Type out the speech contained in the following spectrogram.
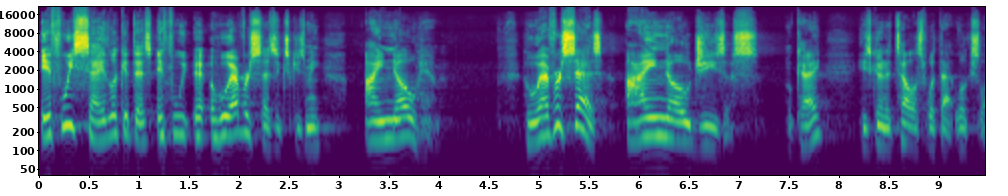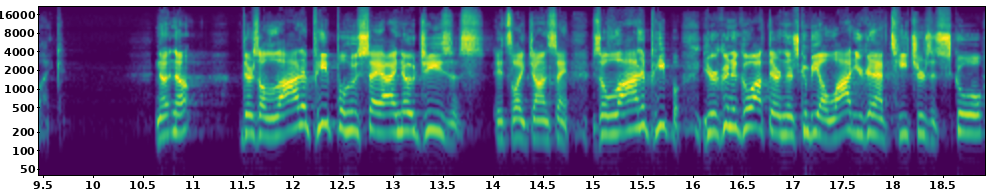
if we say, look at this, if we, uh, whoever says, excuse me, I know him, whoever says, I know Jesus, okay, he's going to tell us what that looks like. No, no, there's a lot of people who say, I know Jesus. It's like John's saying, there's a lot of people. You're gonna go out there and there's gonna be a lot, you're gonna have teachers at school,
